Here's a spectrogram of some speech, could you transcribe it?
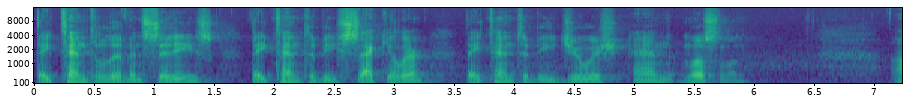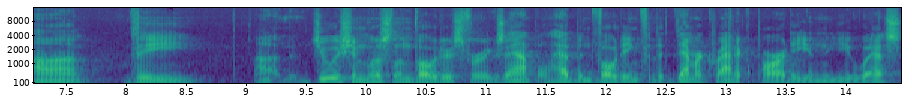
They tend to live in cities. They tend to be secular. They tend to be Jewish and Muslim. Uh, the uh, Jewish and Muslim voters, for example, have been voting for the Democratic Party in the U.S.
